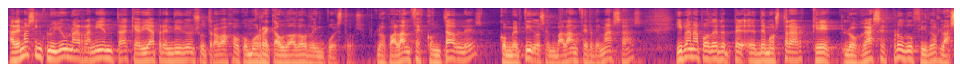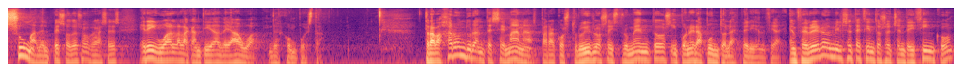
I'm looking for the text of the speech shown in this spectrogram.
Además incluyó una herramienta que había aprendido en su trabajo como recaudador de impuestos. Los balances contables, convertidos en balances de masas, iban a poder eh, demostrar que los gases producidos, la suma del peso de esos gases, era igual a la cantidad de agua descompuesta. Trabajaron durante semanas para construir los instrumentos y poner a punto la experiencia. En febrero de 1785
